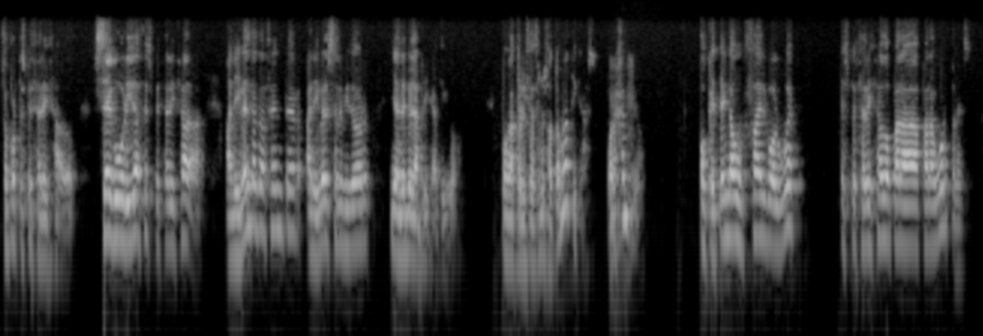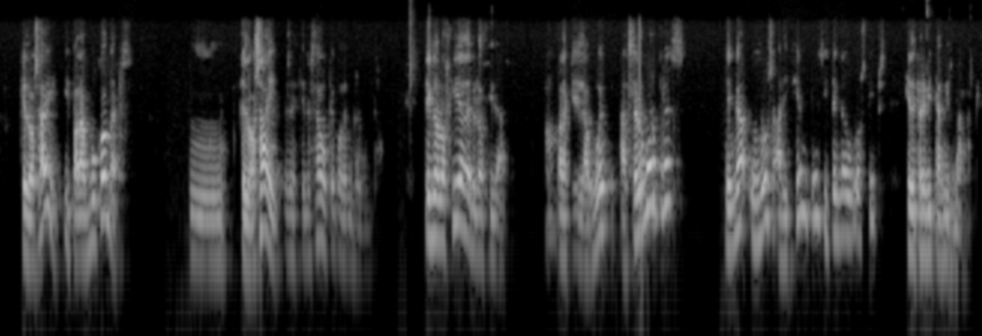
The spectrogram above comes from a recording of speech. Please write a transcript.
Soporte especializado. Seguridad especializada a nivel data center, a nivel servidor y a nivel aplicativo. Con actualizaciones automáticas, por ejemplo o que tenga un firewall web especializado para, WordPress, que los hay, y para WooCommerce, mm, que los hay, es decir, es algo que pueden preguntar. Tecnología de velocidad, para que la web, al ser WordPress, tenga unos alicientes y tenga unos tips que le permitan ir más rápido.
